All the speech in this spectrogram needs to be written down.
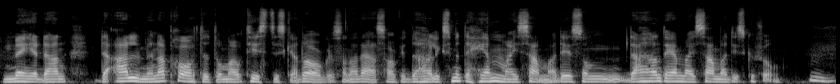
Medan det allmänna pratet om autistiska drag och sådana där saker, det hör liksom inte hemma i samma, det, är som, det hör inte hemma i samma diskussion. Mm.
